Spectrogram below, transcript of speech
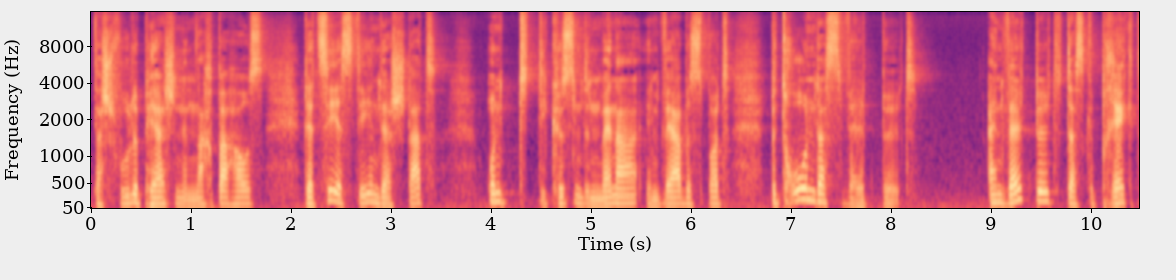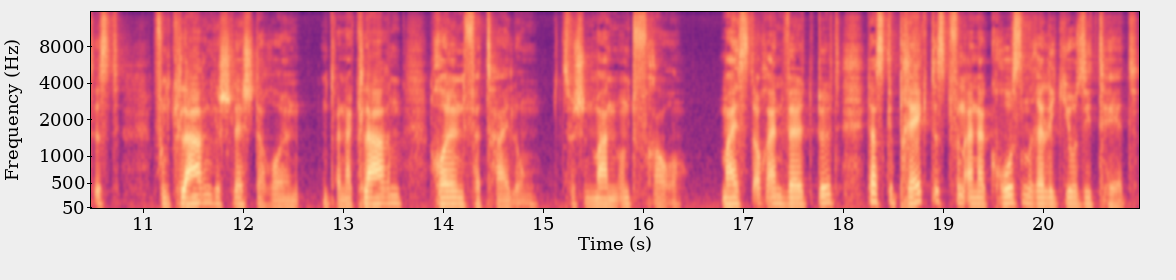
Das schwule Pärchen im Nachbarhaus, der CSD in der Stadt und die küssenden Männer im Werbespot bedrohen das Weltbild. Ein Weltbild, das geprägt ist von klaren Geschlechterrollen und einer klaren Rollenverteilung zwischen Mann und Frau. Meist auch ein Weltbild, das geprägt ist von einer großen Religiosität.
